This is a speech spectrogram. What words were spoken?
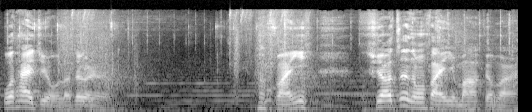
拖太久了，这个人反应需要这种反应吗，哥们儿？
